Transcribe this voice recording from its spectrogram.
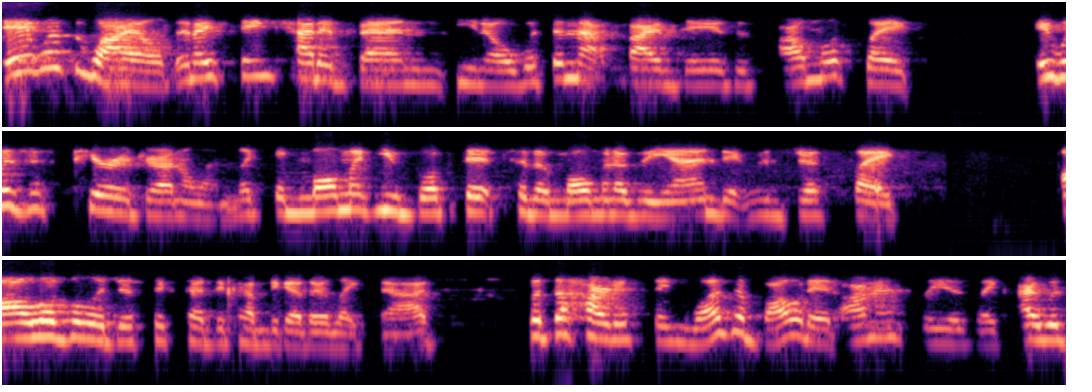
was wild. And I think had it been, you know, within that five days, it's almost like it was just pure adrenaline. Like the moment you booked it to the moment of the end, it was just like all of the logistics had to come together like that. But the hardest thing was about it, honestly, is like I was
